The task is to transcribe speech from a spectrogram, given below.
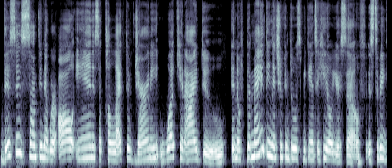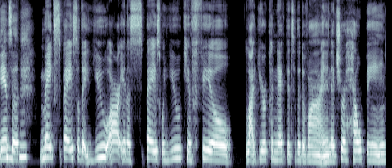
this is something that we're all in. It's a collective journey. What can I do? And the, the main thing that you can do is to begin to heal yourself, is to begin mm-hmm. to make space so that you are in a space where you can feel like you're connected to the divine and that you're helping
